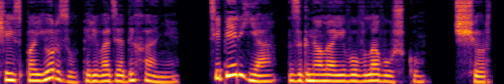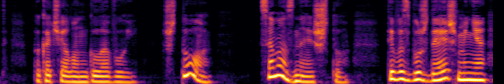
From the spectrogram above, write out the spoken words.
Чейз поёрзал, переводя дыхание. «Теперь я», — загнала его в ловушку. «Чёрт», — покачал он головой. «Что?» «Сама знаешь что. Ты возбуждаешь меня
